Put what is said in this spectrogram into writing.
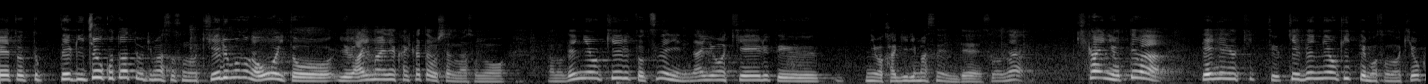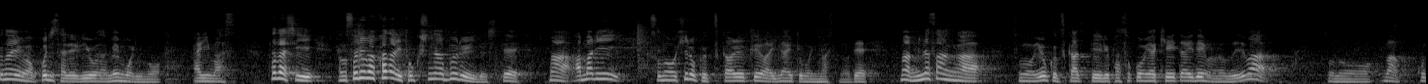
えーと、で一応断っておきますとその消えるものが多いという曖昧な書き方をしたのはそのあの電源を消えると常に内容が消えるというには限りませんでそのな機械によっては電源が切って電源を切ってもその記憶内容が保持されるようなメモリもあります。ただしそれはかなり特殊な部類でして、まあ、あまりその広く使われてはいないと思いますので、まあ、皆さんがそのよく使っているパソコンや携帯電話などではそのまあ、こ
